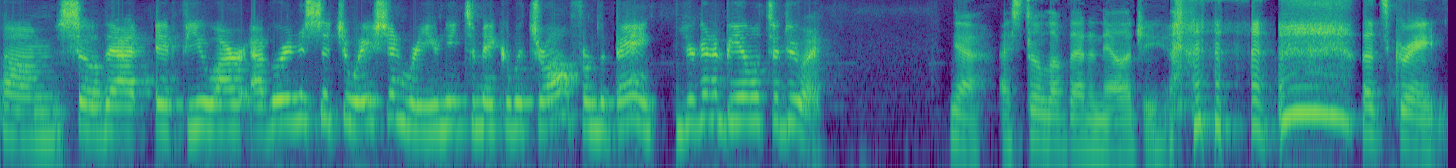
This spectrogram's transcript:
Um, so that if you are ever in a situation where you need to make a withdrawal from the bank, you're going to be able to do it. Yeah, I still love that analogy. That's great.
